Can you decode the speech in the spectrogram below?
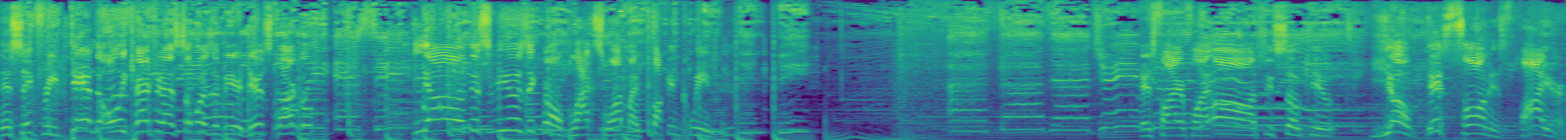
There's Siegfried. Damn, the only character that has someone as a beard. There's Sparkle. Yo, this music, bro. Black Swan, my fucking queen. There's Firefly. Oh, she's so cute. Yo, this song is fire.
